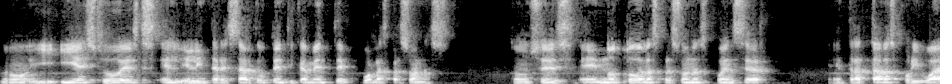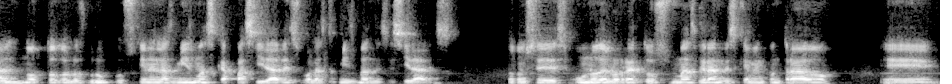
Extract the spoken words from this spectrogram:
¿no? Y, eso es el, interesarte auténticamente por las personas. Entonces, eh, no todas las personas pueden ser eh, tratadas por igual, no todos los grupos tienen las mismas capacidades o las mismas necesidades. Entonces, uno de los retos más grandes que me he encontrado eh,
